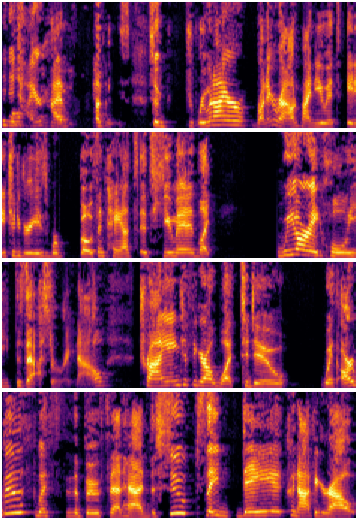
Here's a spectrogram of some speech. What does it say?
an entire hive of bees. So Drew and I are running around. Mind you, it's 82 degrees. We're both in pants. It's humid. Like we are a holy disaster right now, trying to figure out what to do with our booth, with the booth that had the soups. They they could not figure out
